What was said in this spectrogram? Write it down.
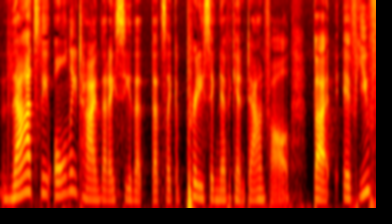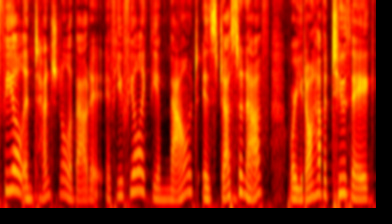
That's the only time that I see that that's like a pretty significant downfall. But if you feel intentional about it, if you feel like the amount is just enough where you don't have a toothache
